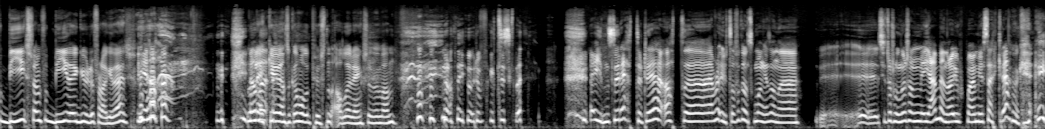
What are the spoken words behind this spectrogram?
forbi, svøm forbi det gule flagget der. ja, Nå leker vi hvem som kan holde pusten aller lengst under vann. ja, det gjorde faktisk det. Jeg innser i ettertid at øh, jeg ble utsatt for ganske mange sånne situasjoner som jeg mener har gjort meg mye sterkere. Okay.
